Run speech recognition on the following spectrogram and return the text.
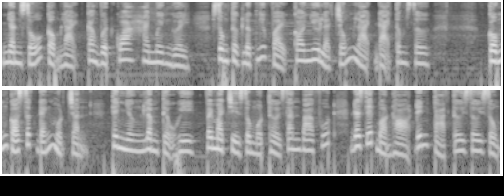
nhân số cộng lại càng vượt qua 20 người. Dùng thực lực như vậy coi như là chống lại đại tông sư. Cũng có sức đánh một trận. Thế nhưng Lâm Tiểu Huy vậy mà chỉ dùng một thời gian 3 phút đã giết bọn họ đến tả tơi rơi rụng,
